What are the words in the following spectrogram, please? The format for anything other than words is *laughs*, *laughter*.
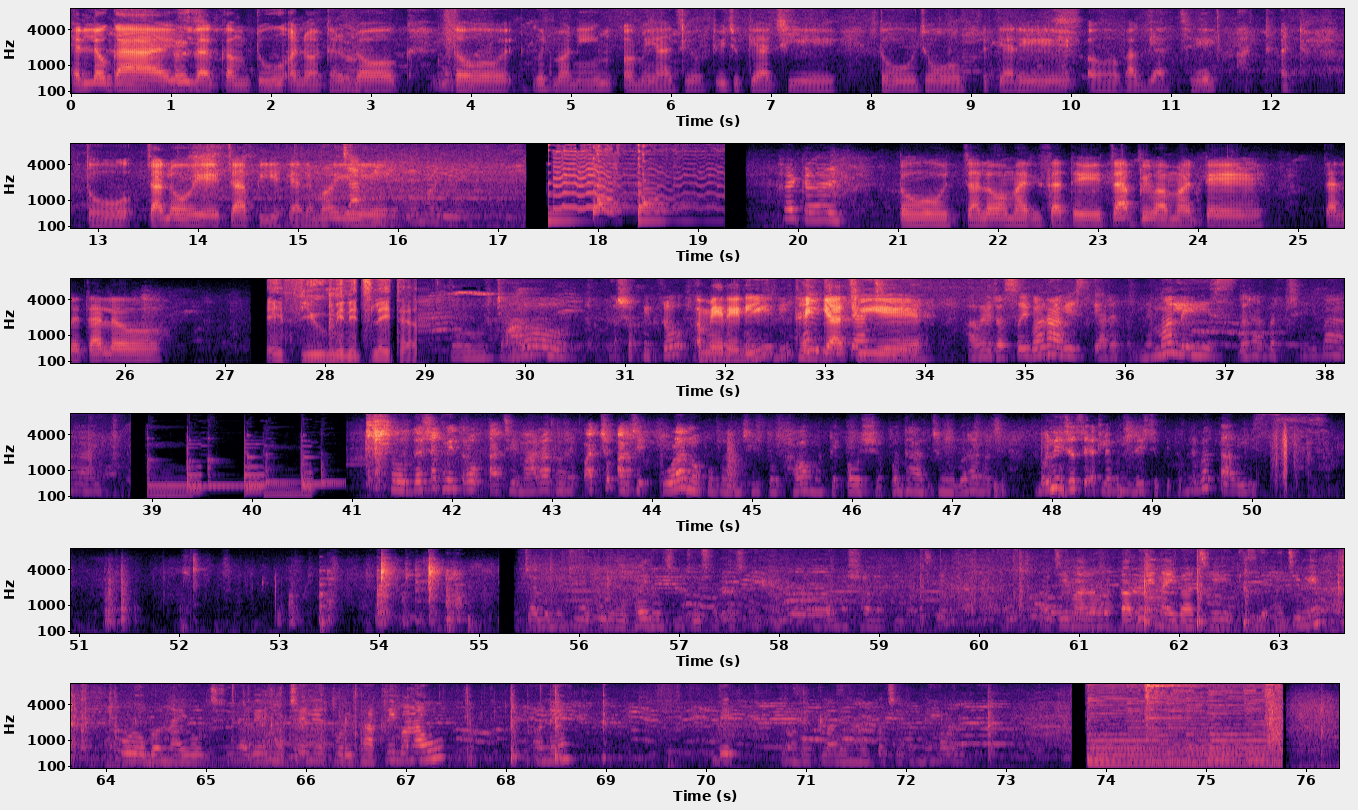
Hello guys welcome to another blog તો good morning અમે આજે ઉઠી ચૂક્યા છીએ. તો જો અત્યારે વાગ્યા છે આઠ. તો ચાલો હવે ચા પીએ ત્યારે મળીએ. તો ચાલો અમારી સાથે ચા પીવા માટે. ચાલો ચાલો. A few minutes later. તો ચાલો દર્શક મિત્રો અમે ready થઈ ગયા છીએ. હવે રસોઈ બનાવીશ ત્યારે તમને મળીશ. બરાબર છે બાય તો દર્શક મિત્રો આજે મારા ઘરે પાછો આજે ઓળાનો પ્રોગ્રામ છે તો ખાવા માટે અવશ્ય પધારજો. બરાબર છે? બની જશે એટલે હું રેસીપી તમને બતાવીશ. ચાલો મેં જો વઘાઈ રહ્યો જોઈ શકો છો. મસાલા પીવા છે? આજે મારા મોટા બેન આવ્યા છે, એટલે આજે મેં ઓળો બનાવ્યો છે. હવે હું છે ને થોડી ભાખરી બનાવું અને બે, ત્રણ રોટલા બનાવું પછી તમને મળું.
